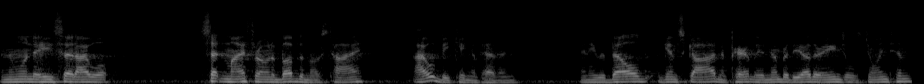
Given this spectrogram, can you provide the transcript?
And then one day he said, I will set my throne above the Most High. I will be king of heaven. And he rebelled against God, and apparently a number of the other angels joined him.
